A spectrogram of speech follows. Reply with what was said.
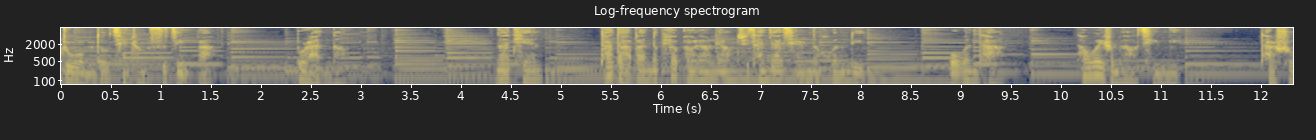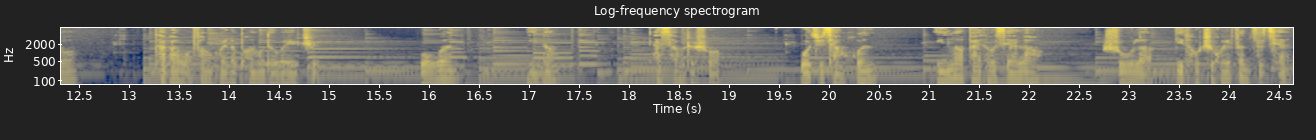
祝我们都前程似锦吧，不然呢？那天，她打扮得漂漂亮亮去参加前任的婚礼，我问她。他为什么要请你？他说，他把我放回了朋友的位置。我问，你呢？他笑着说，我去抢婚，赢了白头偕老，输了低头吃回份子钱。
